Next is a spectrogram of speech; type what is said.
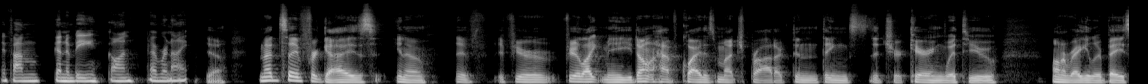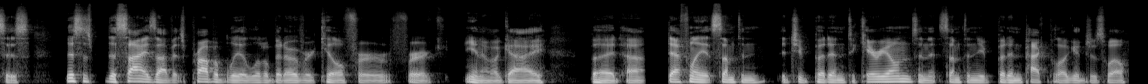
if I'm going to be gone overnight. And I'd say for guys, you know, if if you're if you're like me, you don't have quite as much product and things that you're carrying with you on a regular basis. This is the size of it's probably a little bit overkill for for you know a guy, but uh, definitely it's something that you've put into carry-ons and it's something you've put in packed luggage as well.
